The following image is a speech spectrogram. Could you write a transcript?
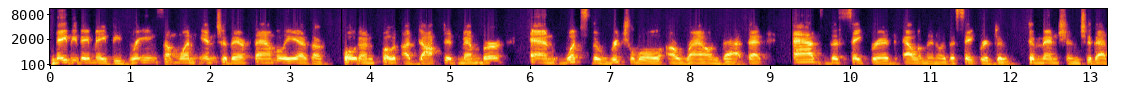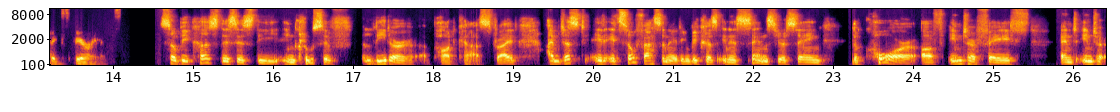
maybe they may be bringing someone into their family as a quote unquote adopted member. And what's the ritual around that that adds the sacred element or the sacred di- dimension to that experience. So, because this is the inclusive leader podcast, right? I'm just, it, it's so fascinating because, in a sense, you're saying the core of interfaith and inter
